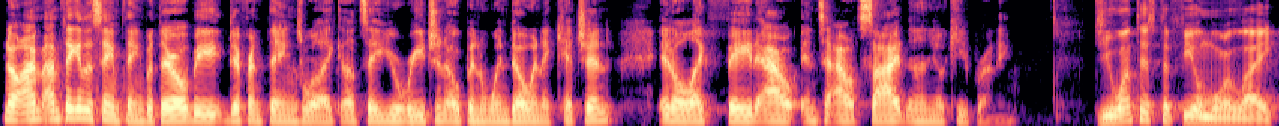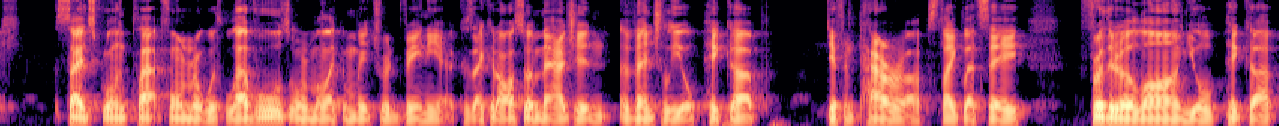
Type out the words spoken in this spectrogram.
No, I'm I'm thinking the same thing, but there will be different things where like let's say you reach an open window in a kitchen, it'll like fade out into outside and then you'll keep running. Do you want this to feel more like side-scrolling platformer with levels, or more like a Metroidvania? Because I could also imagine eventually you'll pick up different power-ups. Like let's say further along you'll pick up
